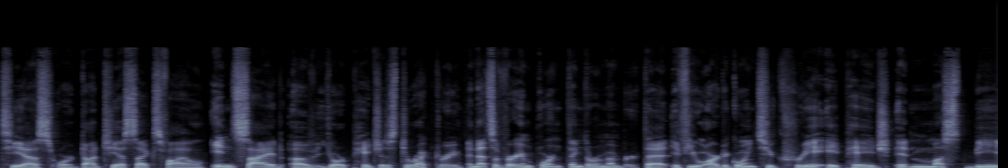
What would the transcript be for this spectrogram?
.ts, or .tsx file inside of your pages directory. And that's a very important thing to remember, that if you are going to create a page, it must be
